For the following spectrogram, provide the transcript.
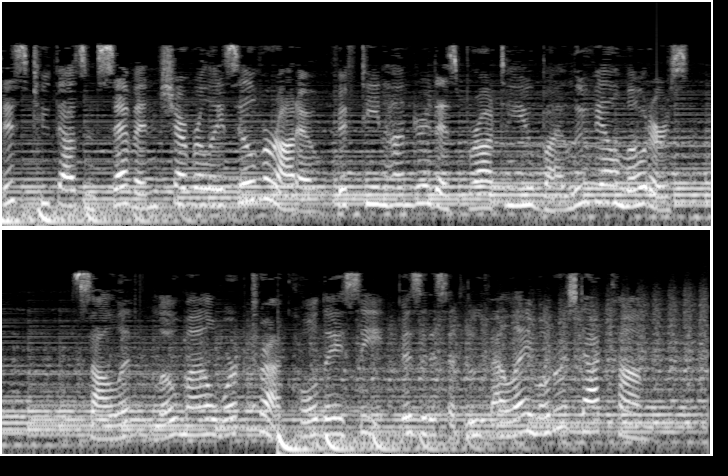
This 2007 Chevrolet Silverado 1500 is brought to you by Louvale Motors. Solid, low-mile work truck hold AC. Visit us at louvaleMotors.com.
